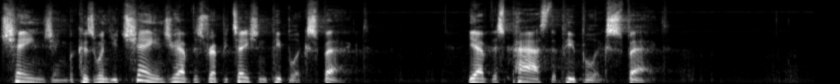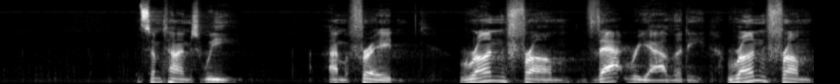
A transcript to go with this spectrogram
changing because when you change, you have this reputation people expect. You have this past that people expect. Sometimes we, I'm afraid, run from that reality, run from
